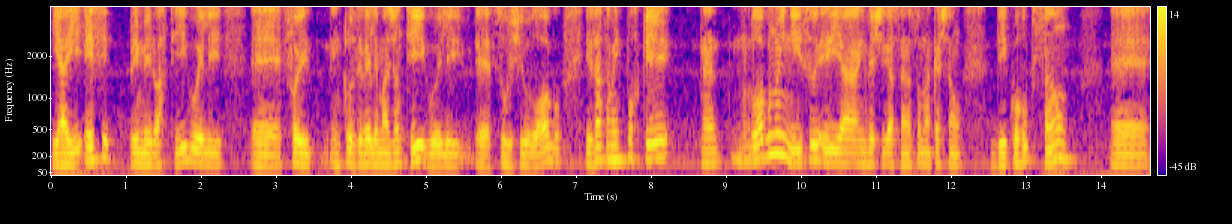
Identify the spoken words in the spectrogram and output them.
E aí esse primeiro artigo ele é, foi, inclusive ele é mais antigo, ele é, surgiu logo exatamente porque né, logo no início e a investigação sobre uma questão de corrupção é,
